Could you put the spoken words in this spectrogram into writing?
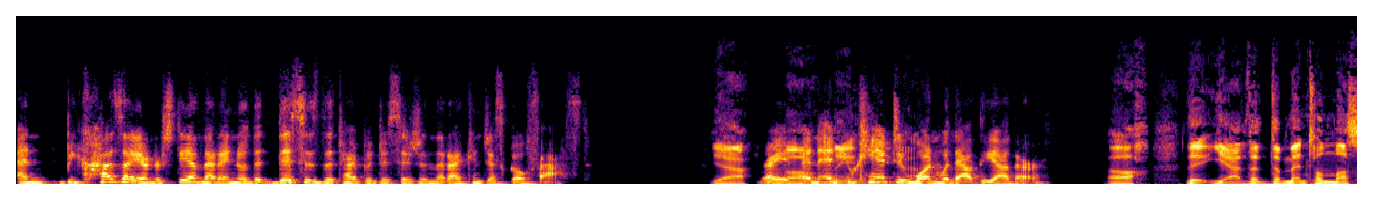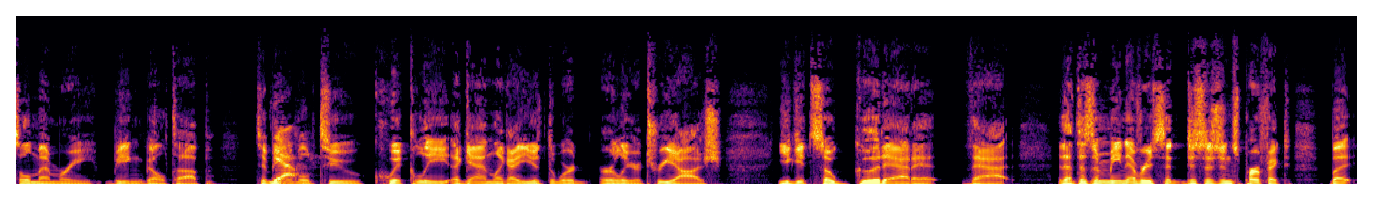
And because I understand that, I know that this is the type of decision that I can just go fast. Yeah. Right. Oh, and and the, you can't do yeah. one without the other. Uh, the, yeah, the, the mental muscle memory being built up to be yeah. able to quickly, again, like I used the word earlier, triage, you get so good at it that that doesn't mean every decision's perfect, but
